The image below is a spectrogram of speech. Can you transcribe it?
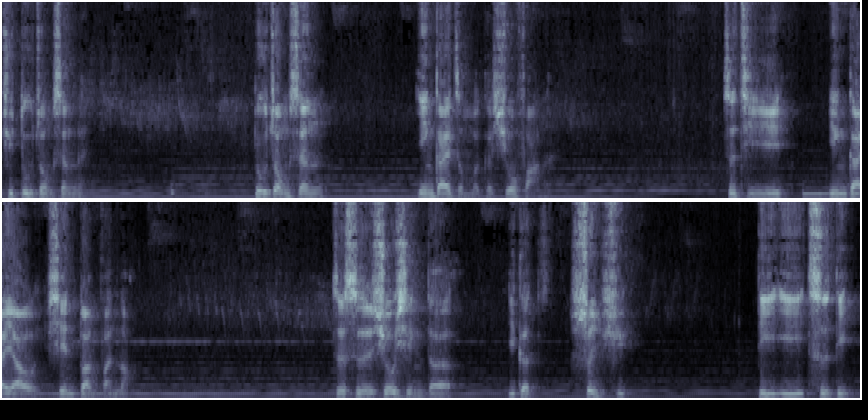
去度众生呢？度众生应该怎么个修法呢？自己应该要先断烦恼，这是修行的一个顺序，第一次第。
